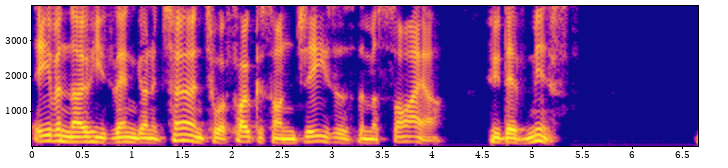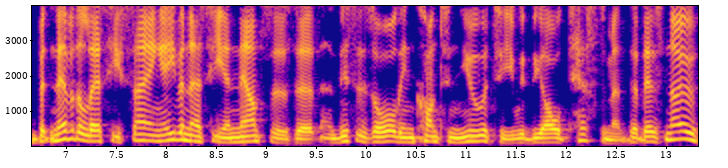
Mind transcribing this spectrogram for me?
Even though he's then going to turn to a focus on Jesus, the Messiah, who they've missed. But nevertheless, he's saying, even as he announces that this is all in continuity with the Old Testament, that there's no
